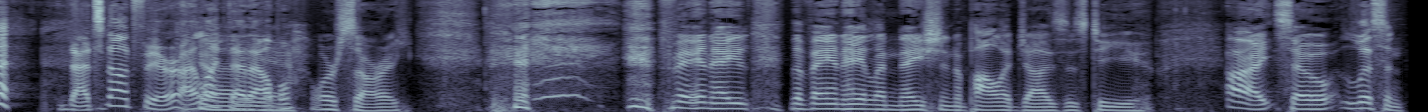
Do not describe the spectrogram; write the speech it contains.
That's not fair. I like that Uh, album. yeah, we're sorry. Van Halen, the Van Halen Nation apologizes to you. All right, so listen.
